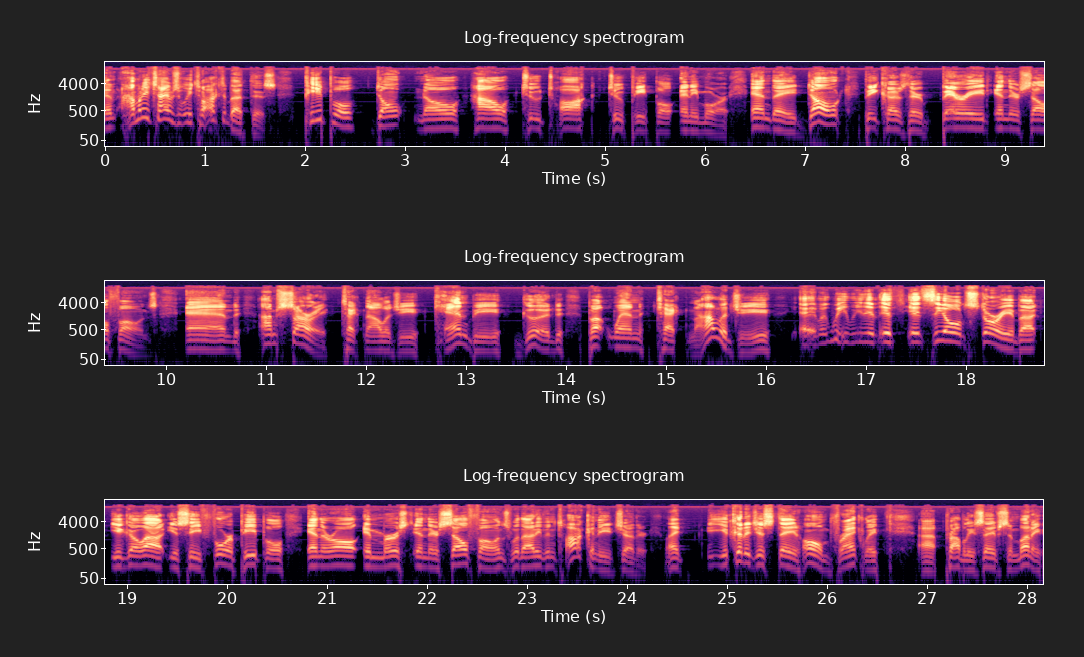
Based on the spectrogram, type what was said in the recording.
And how many times have we talked about this? People don't know how to talk to people anymore. And they don't because they're buried in their cell phones. And I'm sorry, technology can be good, but when technology eh, we, we, it, it's the old story about you go out, you see four people, and they're all immersed in their cell phones without even talking to each other. Like, you could have just stayed home, frankly. Uh, probably saved some money.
